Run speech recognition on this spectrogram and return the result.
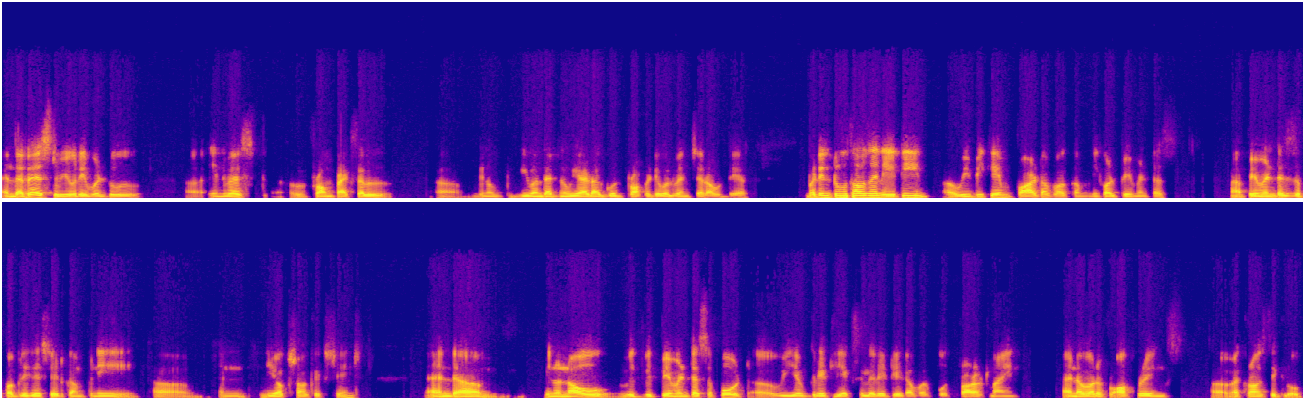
and the rest we were able to uh, invest from Paxcel, uh, you know, given that you know, we had a good profitable venture out there. But in 2018, uh, we became part of a company called Paymentus. Uh, Paymentus is a public listed company um, in New York Stock Exchange, and um, you know now with with Paymentus support, uh, we have greatly accelerated our both product line and our offerings uh, across the globe.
